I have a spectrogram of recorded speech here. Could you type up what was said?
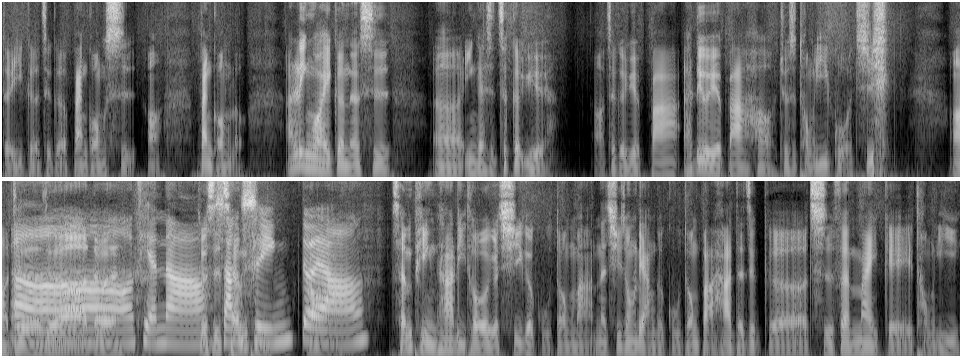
的一个这个办公室哦，办公楼啊，另外一个呢是呃，应该是这个月啊、哦，这个月八呃六月八号就是统一国际啊，这个这个对不对？天哪，就是成品对啊，成品它里头有七个股东嘛，那其中两个股东把他的这个持份卖给统一。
